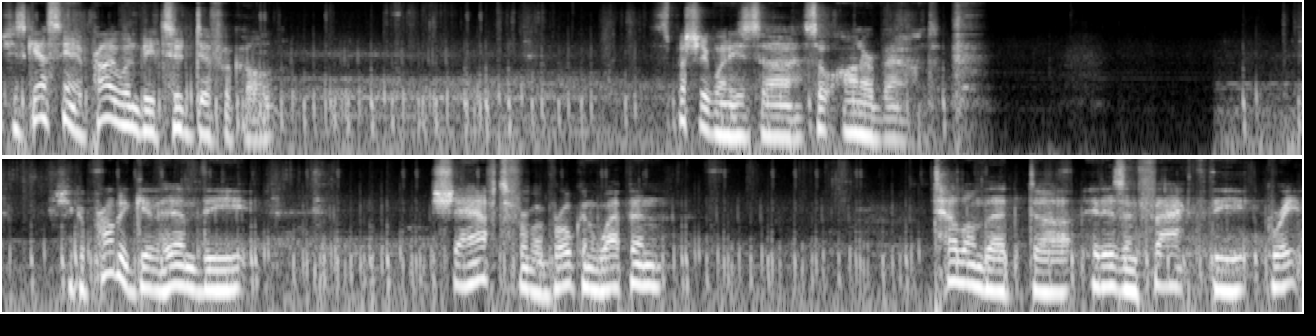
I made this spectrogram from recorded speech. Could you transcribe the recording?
She's guessing it probably wouldn't be too difficult. Especially when he's uh, so honor bound. she could probably give him the shaft from a broken weapon. Tell him that uh, it is in fact the Great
